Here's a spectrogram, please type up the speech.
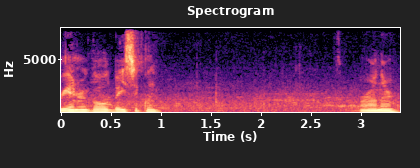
300 gold basically. Around there.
